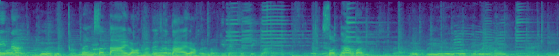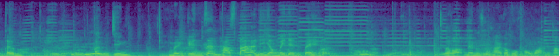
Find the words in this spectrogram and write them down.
นิดๆน่ะ เป็นสไตล์เหรอ มันเป็นสไตล์เหรอ มันเหมือนกินหนังกระติกว่ะสดน้ำก่อนเฮ้ยปีเลยต้มก็ไปยังไงเค็มเป็นปีเลยเค็มจริง เหมือนกินเส้นพาสต้าที่ยังไม่เดนเต้แล้วก็เมนูสุดท้ายก็คือของหวานค่ะ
